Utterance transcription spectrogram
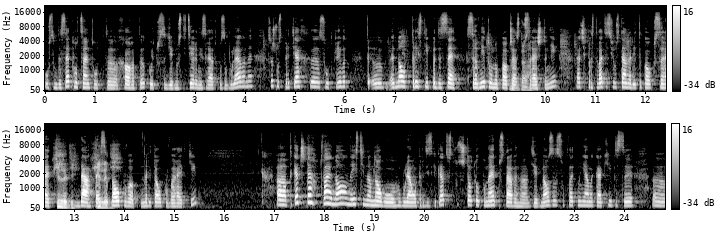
80% от хората, които са диагностицирани с рядко заболяване, всъщност при тях се откриват едно от 350 сравнително по-често да. срещани. Значи, представете си останалите колко са редки. Хиляди. Да, те Хиляди. са толкова, нали, толкова редки. А, така че да, това е едно наистина много голямо предизвикателство, защото ако не е поставена диагноза, съответно няма как и да се а,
